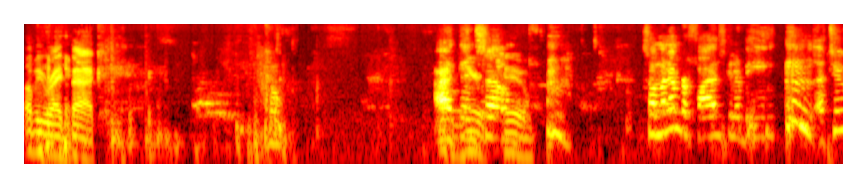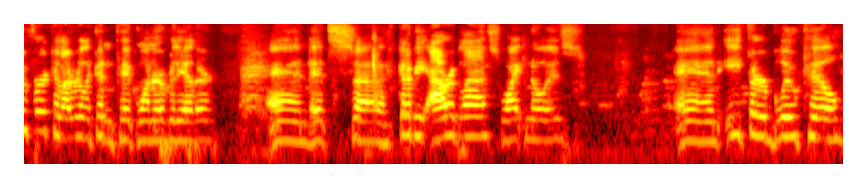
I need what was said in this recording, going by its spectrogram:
I'll be right back. All right, I can then. So, too. so my number five is gonna be a twofer because I really couldn't pick one over the other, and it's uh, gonna be Hourglass, White Noise, and Ether, Blue Pill.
